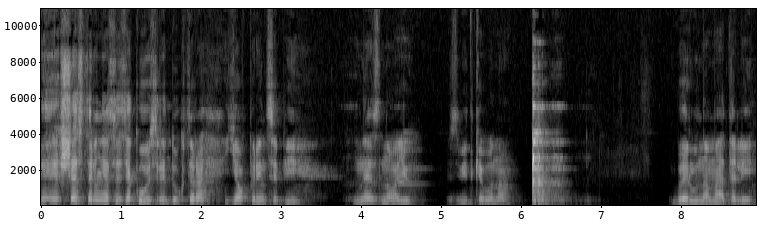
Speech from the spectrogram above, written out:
Е, Шестерня це з якогось редуктора. Я, в принципі, не знаю, звідки вона. Беру на металі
